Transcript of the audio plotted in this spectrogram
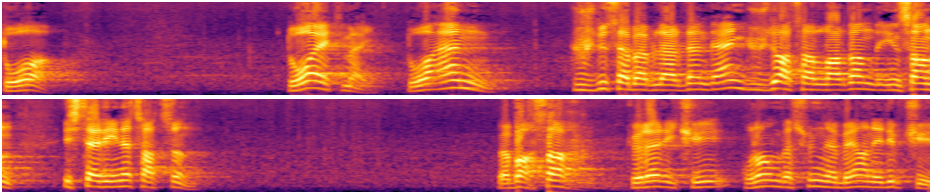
dua. Dua etmək. Dua ən güclü səbəblərdəndir, ən güclü açarlardandır insan istədiyinə çatsın. Və baxsaq, görərik ki, Quran və sünnə bəyan edib ki,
